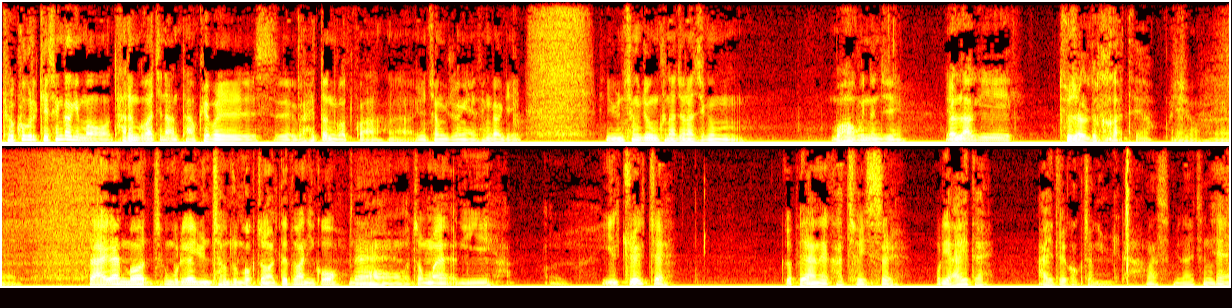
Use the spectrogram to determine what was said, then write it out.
결코 그렇게 생각이 뭐 다른 것 같지는 않다. 괴벌스가 했던 것과 어, 윤창중의 생각이. 윤창중 그나저나 지금 뭐 하고 있는지 연락이 두절된 것 같아요. 그죠. 예. 자, 하여간 뭐 지금 우리가 윤창중 걱정할 때도 아니고 네. 어, 정말 이 일주일째 그 배 안에 갇혀 있을 우리 아이들 아이들 걱정입니다. 맞습니다. 하여튼 예.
